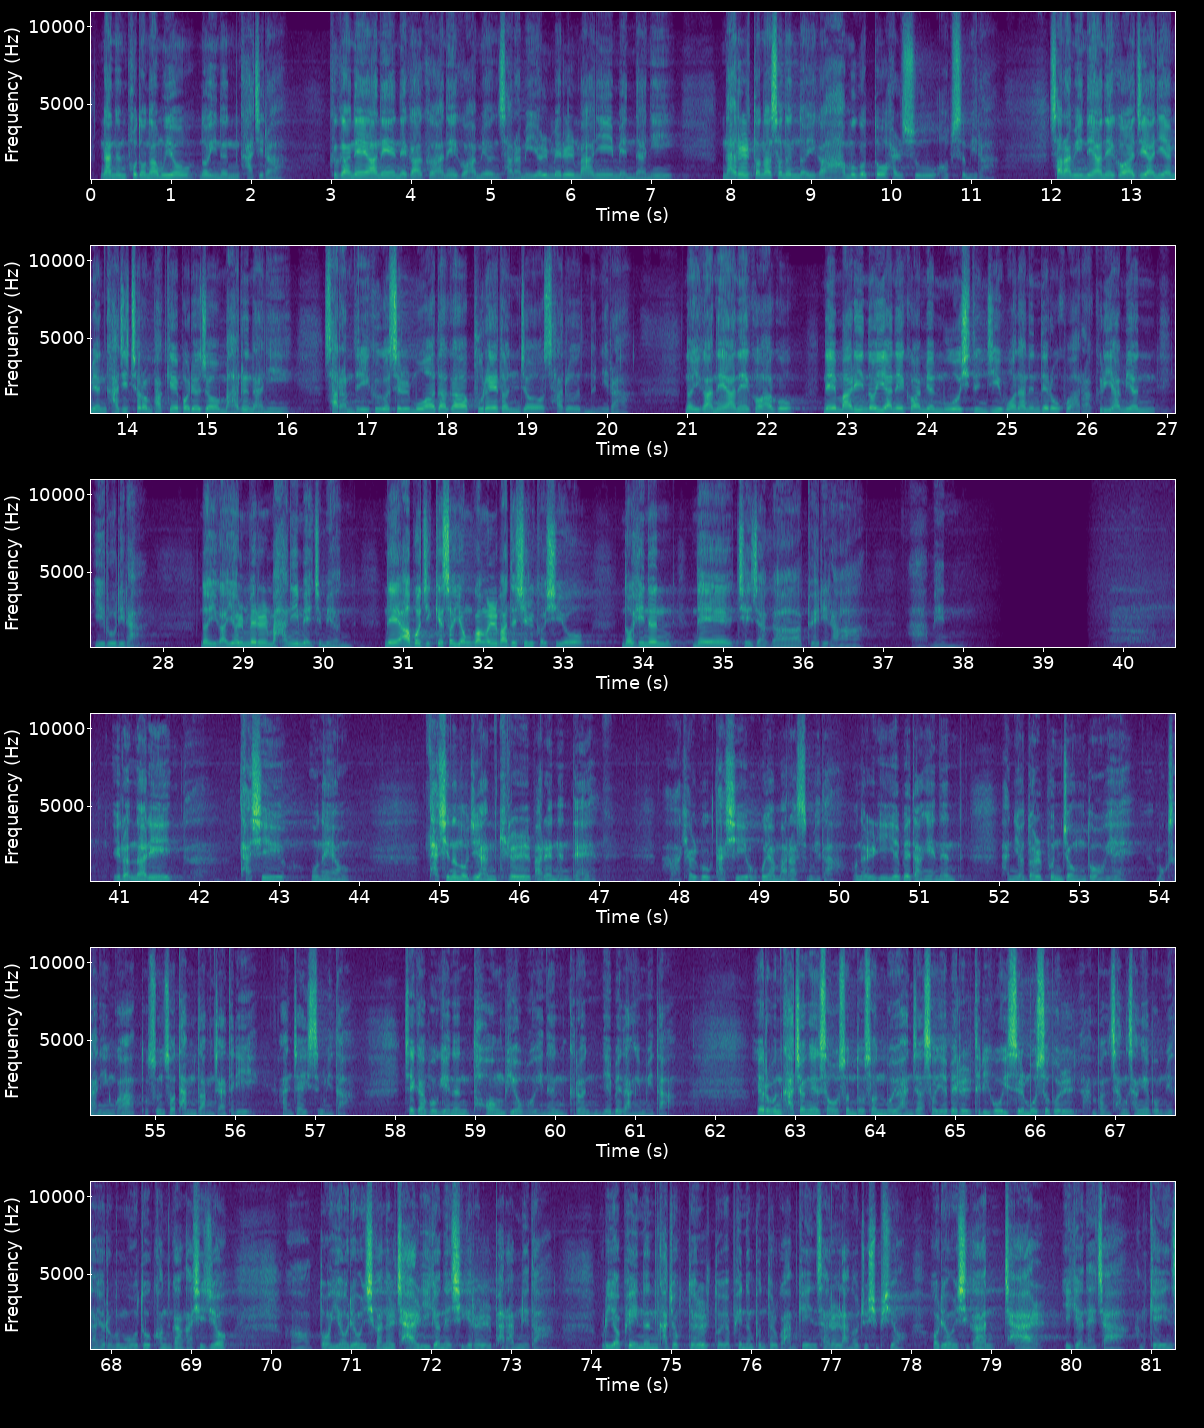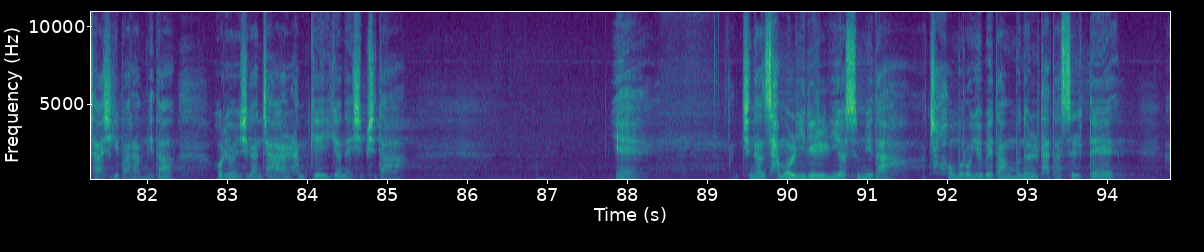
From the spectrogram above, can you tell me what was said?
나는 포도나무요 너희는 가지라. 그가 내 안에 내가 그 안에 거하면 사람이 열매를 많이 맺나니 나를 떠나서는 너희가 아무것도 할 수 없음이라. 사람이 내 안에 거하지 아니하면 가지처럼 밖에 버려져 마르나니 사람들이 그것을 모아다가 불에 던져 사르느니라. 너희가 내 안에 거하고 내 말이 너희 안에 거하면 무엇이든지 원하는 대로 구하라. 그리하면 이루리라. 너희가 열매를 많이 맺으면 내 아버지께서 영광을 받으실 것이요. 너희는 내 제자가 되리라. 아멘. 이런 날이 다시 오네요. 다시는 오지 않기를 바랬는데 아, 결국 다시 오고야 말았습니다. 오늘 이 예배당에는 한 여덟 분 정도의 목사님과 또 순서 담당자들이 앉아 있습니다. 제가 보기에는 텅 비어 보이는 그런 예배당입니다. 여러분 가정에서 오손도손 모여 앉아서 예배를 드리고 있을 모습을 한번 상상해 봅니다. 여러분 모두 건강하시죠? 어, 또이 어려운 시간을 잘 이겨내시기를 바랍니다. 우리 옆에 있는 가족들 또 옆에 있는 분들과 함께 인사를 나눠 주십시오. 어려운 시간 잘 이겨내자. 함께 인사하시기 바랍니다. 어려운 시간 잘 함께 이겨내십시다. 예. 지난 3월 1일이었습니다. 처음으로 예배당 문을 닫았을 때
